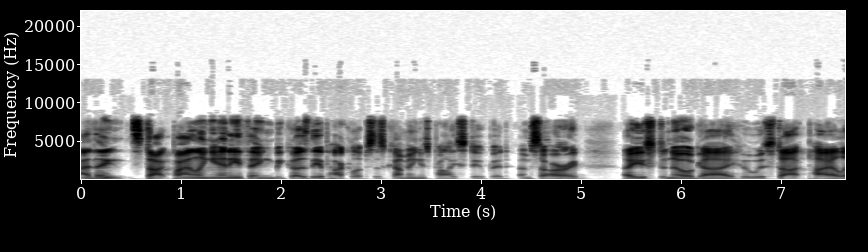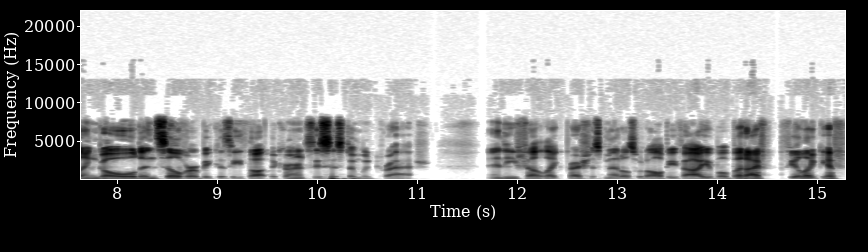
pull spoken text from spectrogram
i think stockpiling anything because the apocalypse is coming is probably stupid i'm sorry i used to know a guy who was stockpiling gold and silver because he thought the currency system would crash and he felt like precious metals would all be valuable but i feel like if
